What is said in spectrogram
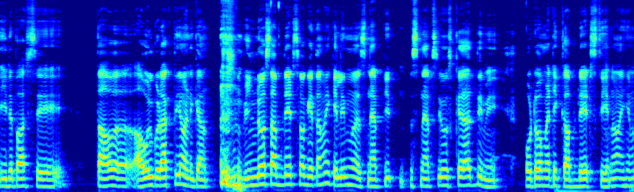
ඊට පස්සේ තව අවුල් ගොඩක් තියව නිකන් වින්ඩෝ සබ්ඩේට්ස් වගේ තමයි කෙලිම ස්නැප් ස්නැප්ස් යෝස් කරද්දි මේ ඔටෝමටික් අප්ඩේට්ස් තියෙනවා. එහෙම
